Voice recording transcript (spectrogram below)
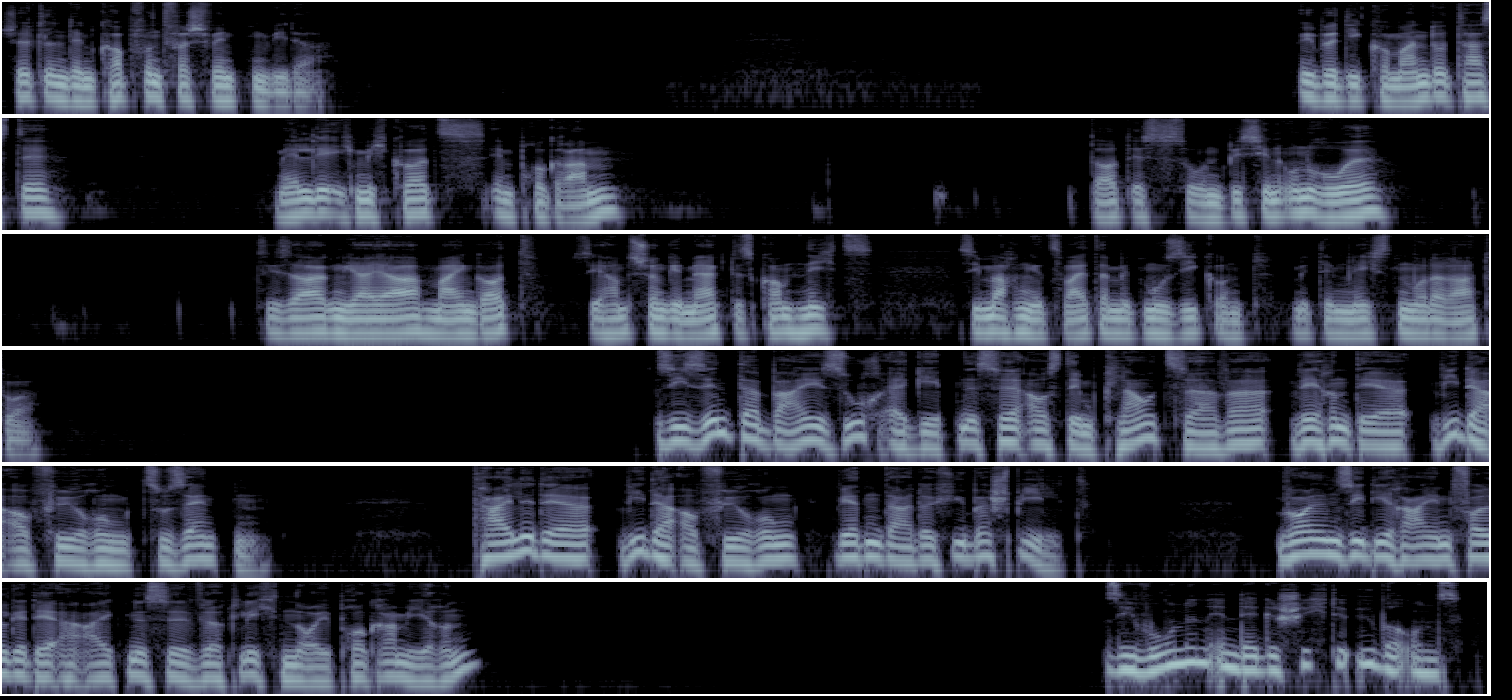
schütteln den Kopf und verschwinden wieder. Über die Kommandotaste melde ich mich kurz im Programm. Dort ist so ein bisschen Unruhe. Sie sagen, ja, ja, mein Gott, Sie haben es schon gemerkt, es kommt nichts. Sie machen jetzt weiter mit Musik und mit dem nächsten Moderator. Sie sind dabei, Suchergebnisse aus dem Cloud-Server während der Wiederaufführung zu senden. Teile der Wiederaufführung werden dadurch überspielt. Wollen Sie die Reihenfolge der Ereignisse wirklich neu programmieren? Sie wohnen in der Geschichte über uns.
